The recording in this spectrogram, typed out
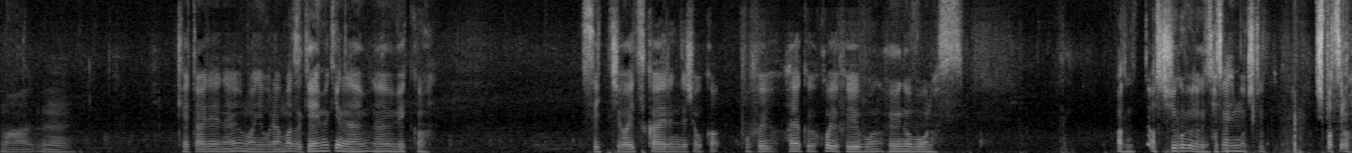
まあうん。携帯で悩む前に俺はまずゲーム機で悩む悩むべきか。スイッチはいつ買えるんでしょうか。冬早く来い冬ボ冬のボーナス。あとあと15秒だけどさすがにもうちょっと出発するわ。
